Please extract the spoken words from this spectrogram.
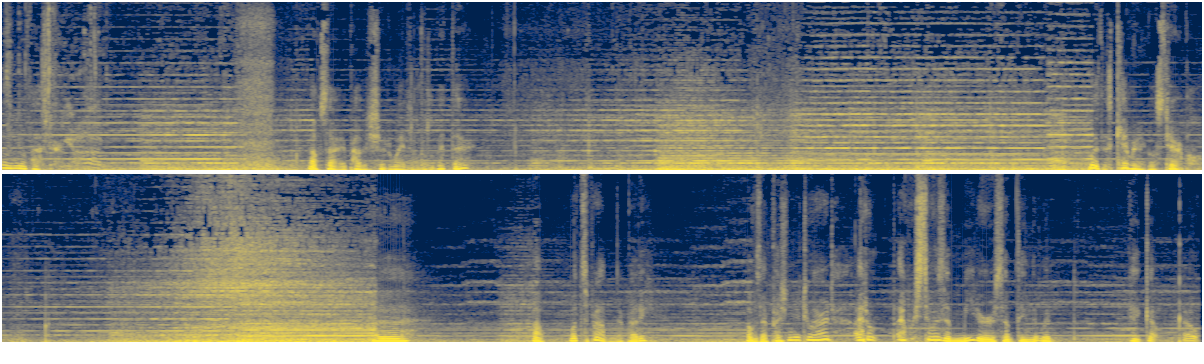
No, no faster. Oh, sorry. I probably should have waited a little bit there. Boy, this camera angle is terrible. Uh, oh, what's the problem there, buddy? Oh, was I pushing you too hard? I don't. I wish there was a meter or something that would. Okay, go, go.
